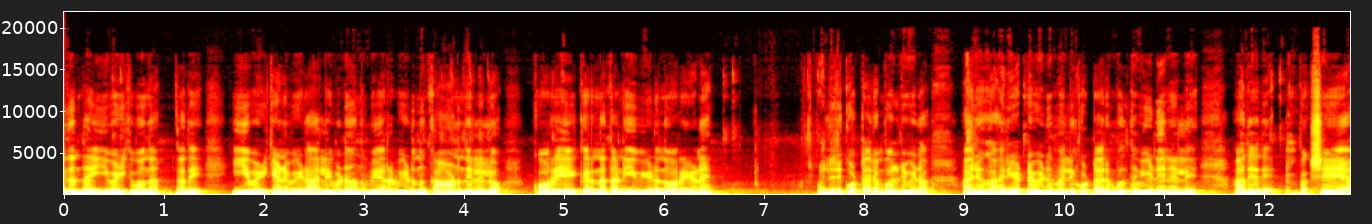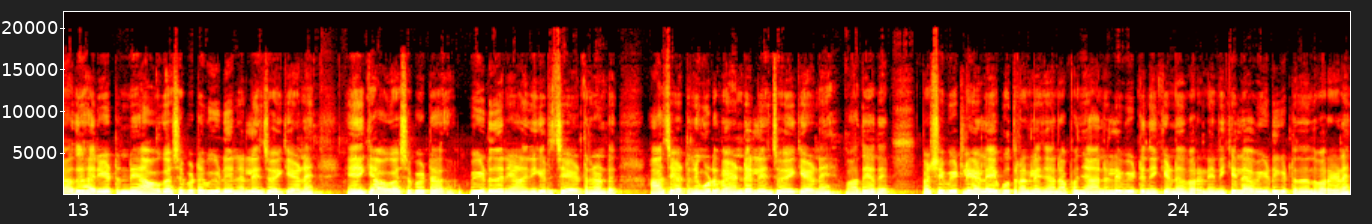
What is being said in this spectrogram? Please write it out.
ഇതെന്താ ഈ വഴിക്ക് പോകുന്നത് അതെ ഈ വഴിക്കാണ് വീട്. അല്ല ഇവിടെ നിന്നും വേറെ വീടൊന്നും കാണുന്നില്ലല്ലോ. കുറേ ഏക്കറിനകത്താണ് ഈ വീടെന്ന് പറയണേ. വലിയൊരു കൊട്ടാരം പോലൊരു വീടാണ് അതിന് ഹരിയേട്ടന്റെ വീടും വലിയ കൊട്ടാരം പോലത്തെ വീട് തന്നെയല്ലേ അതെ അതെ. പക്ഷേ അത് ഹരിയേട്ടന്റെ അവകാശപ്പെട്ട വീട് തന്നെയല്ലേ എന്ന് ചോദിക്കുകയാണെ. എനിക്ക് അവകാശപ്പെട്ട വീട് തന്നെയാണ്. എനിക്കൊരു ചേട്ടനുണ്ട്. ആ ചേട്ടനും കൂടെ വേണ്ടല്ലേ എന്ന് ചോദിക്കുകയാണെ. അതെ അതെ. പക്ഷേ വീട്ടിലെ ഇളയ പുത്രനല്ലേ ഞാൻ? അപ്പോൾ ഞാനല്ലേ വീട്ടിൽ നിൽക്കേണ്ടതെന്ന് പറയണേ? എനിക്കല്ല വീട് കിട്ടുന്നതെന്ന് പറയണേ?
